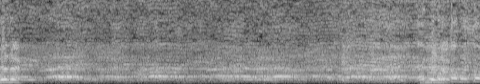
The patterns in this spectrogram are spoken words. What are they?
शिंदे साहेब बोलतो बोलतो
